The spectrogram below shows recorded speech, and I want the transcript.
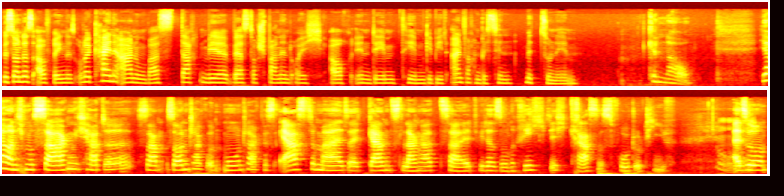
besonders Aufregendes oder keine Ahnung was, dachten wir, wäre es doch spannend, euch auch in dem Themengebiet einfach ein bisschen mitzunehmen. Genau. Ja, und ich muss sagen, ich hatte Sam Sonntag und Montag das erste Mal seit ganz langer Zeit wieder so ein richtig krasses Fototief. Oh. Also,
